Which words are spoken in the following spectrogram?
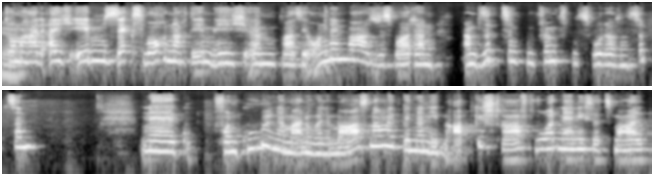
Ja. Darum halt eigentlich eben sechs Wochen, nachdem ich ähm, quasi online war, also das war dann am 17.05.2017, eine, von Google eine manuelle Maßnahme, bin dann eben abgestraft worden, nenne ich es jetzt mal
